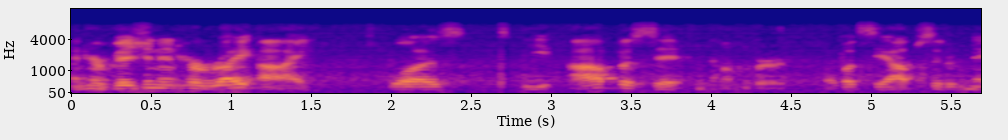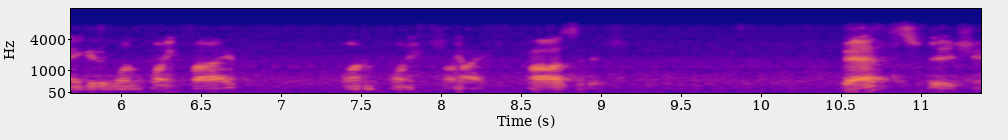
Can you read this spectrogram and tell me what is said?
and her vision in her right eye was the opposite number. What's the opposite of negative 1.5? 1.5, positive. Beth's vision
